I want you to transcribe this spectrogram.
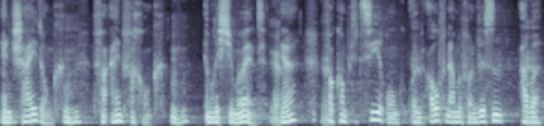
Entscheidung, mhm. Vereinfachung mhm. im richtigen Moment? Verkomplizierung und Aufnahme von Wissen, aber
